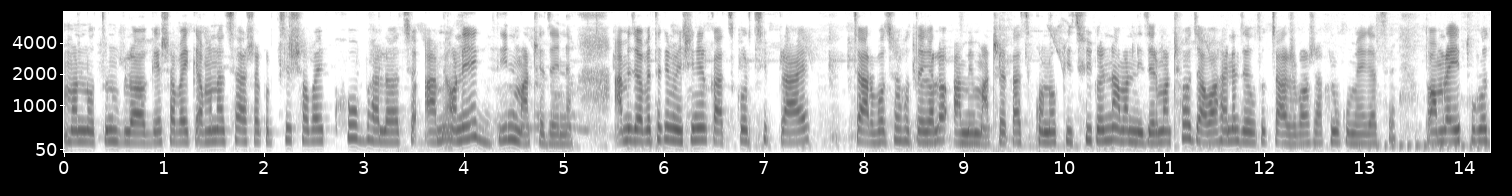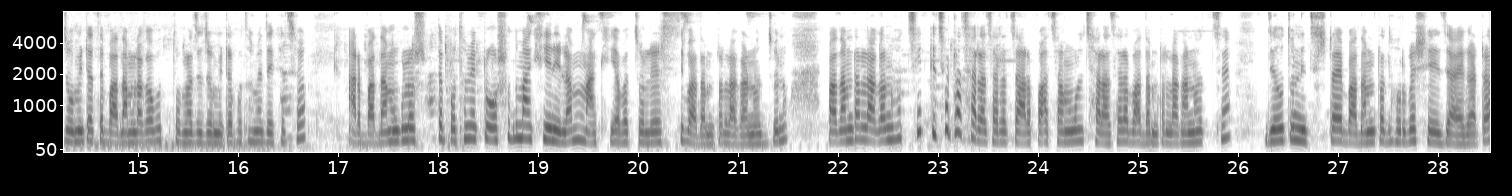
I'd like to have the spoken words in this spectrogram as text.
আমার নতুন ব্লগে। সবাই কেমন আছে? আশা করছি সবাই খুব ভালো আছে। আমি অনেক দিন মাঠে যাই না। আমি যবে থেকে মেশিনের কাজ করছি। প্রায় চার বছর হতে গেল আমি মাঠের কাজ কোনো কিছুই করি না। আমার নিজের মাঠেও যাওয়া হয় না, যেহেতু চাষবাস এখন কমে গেছে। তো আমরা এই পুরো জমিটাতে বাদাম লাগাবো। তোমরা যে জমিটা প্রথমে দেখেছ। আর বাদামগুলোর সাথে প্রথমে একটু ওষুধ মাখিয়ে নিলাম। মাখিয়ে আবার চলে এসেছি বাদামটা লাগানোর জন্য। বাদামটা লাগানো হচ্ছে, কিছুটা ছাড়া ছাড়া চার পাঁচ আঙুল ছাড়া ছাড়া বাদামটা লাগানো হচ্ছে। যেহেতু নিচটায় বাদামটা ধরবে সেই জায়গাটা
